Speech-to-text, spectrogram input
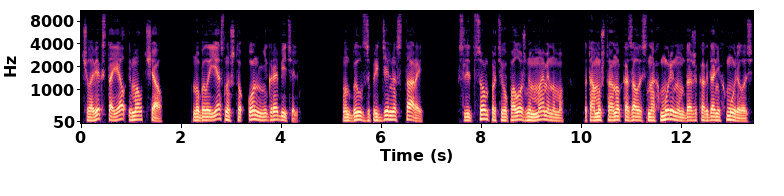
Человек стоял и молчал, но было ясно, что он не грабитель. Он был запредельно старый, с лицом противоположным маминому, потому что оно казалось нахмуренным, даже когда не хмурилось.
